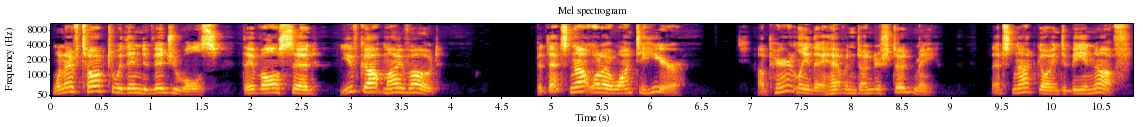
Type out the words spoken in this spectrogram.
When I've talked with individuals, they've all said, you've got my vote. But that's not what I want to hear. Apparently they haven't understood me. That's not going to be enough.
